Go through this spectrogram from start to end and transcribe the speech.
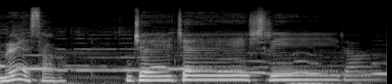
मेळ असावा. जय जय श्रीराम.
